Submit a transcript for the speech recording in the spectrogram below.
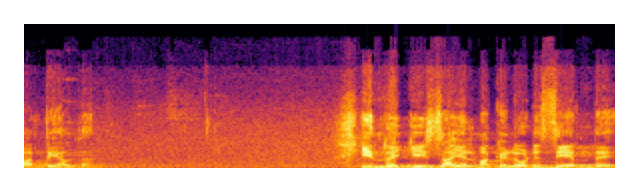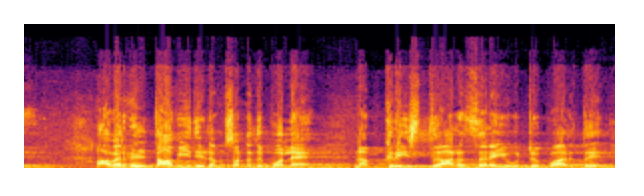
வார்த்தையால் தான் இன்றைக்கு இஸ்ராயல் மக்களோடு சேர்ந்து அவர்கள் தாவீதிடம் சொன்னது போல நம் கிறிஸ்து அரசரை உற்று பார்த்து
